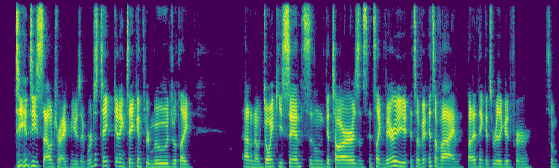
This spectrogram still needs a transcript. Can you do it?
D and D soundtrack music. We're just take, getting taken through moods with like I don't know doinky synths and guitars, and it's like very it's a it's a vibe. But I think it's really good for some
